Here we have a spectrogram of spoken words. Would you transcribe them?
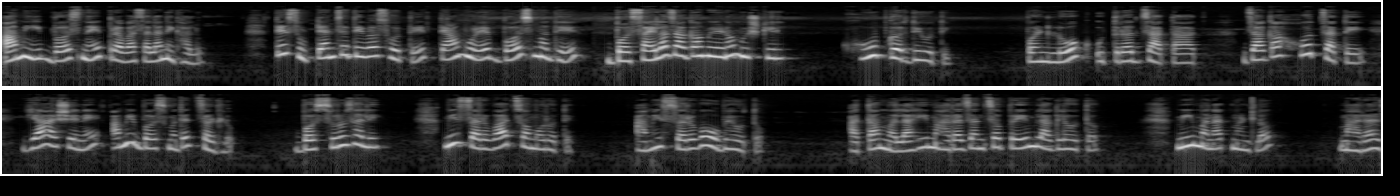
आम्ही बसने प्रवासाला निघालो. ते सुट्ट्यांचे दिवस होते त्यामुळे बसमध्ये बसायला जागा मिळणं मुश्किल. खूप गर्दी होती. पण लोक उतरत जातात. जागा होत जाते. या आशेने आम्ही बसमध्ये चढलो. बस सुरू झाली. मी सर्वात समोर होते. आम्ही सर्व उभे होतो. आता मलाही महाराजांचं प्रेम लागलं होतं. मी मनात म्हटलं महाराज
